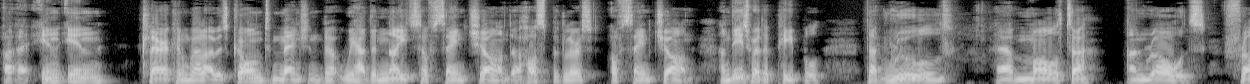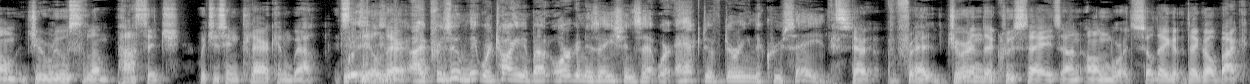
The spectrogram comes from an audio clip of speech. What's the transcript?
Uh, in, in Clerkenwell, I was going to mention that we had the Knights of St. John, the Hospitallers of St. John. And these were the people that ruled uh, Malta and Rhodes from Jerusalem Passage which is in Clerkenwell. It's still there. I presume that we're talking about organizations that were active during the Crusades. Uh, during the Crusades and onwards. So they they go back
